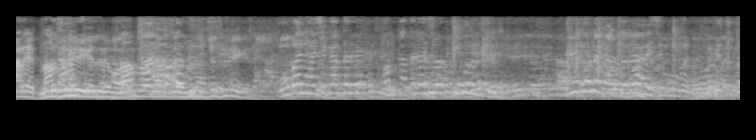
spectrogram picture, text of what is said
আর হেড চুরি হয়ে গেছে রে মামা। মোবাইল হাইছে কাতারে অন কাতারে আইছো কি মনে কি মনে কাতারে হাইছে মোবাইল। এটা তো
